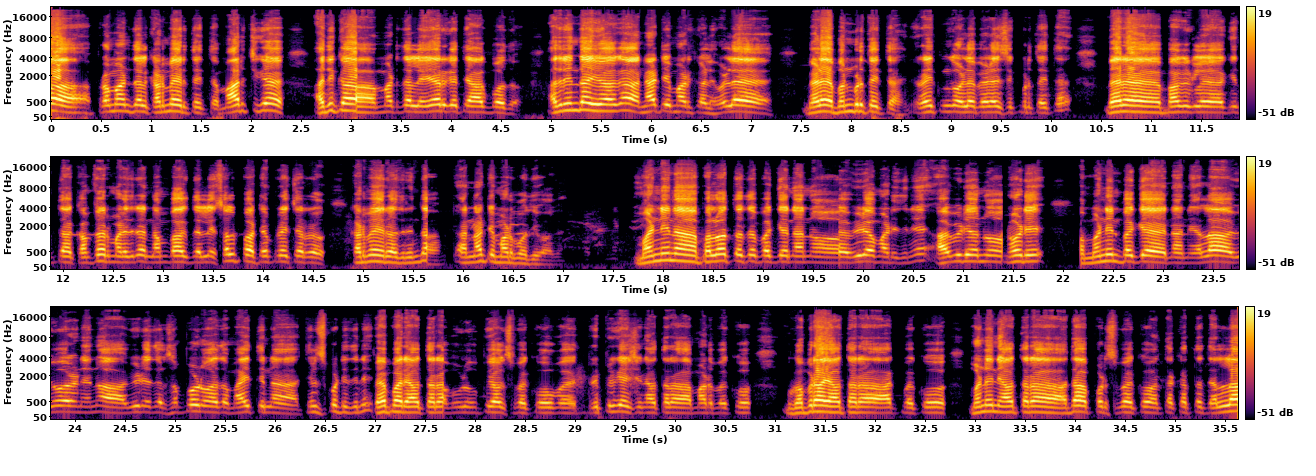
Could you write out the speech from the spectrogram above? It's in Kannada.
ಪ್ರಮಾಣದಲ್ಲಿ ಕಡಿಮೆ ಇರ್ತೈತೆ. ಮಾರ್ಚ್ಗೆ ಅಧಿಕ ಮಟ್ಟದಲ್ಲಿ ಏರ್ಗತಿ ಆಗ್ಬೋದು. ಅದರಿಂದ ಇವಾಗ ನಾಟಿ ಮಾಡ್ಕೊಳ್ಳಿ. ಒಳ್ಳೆ ಬೆಳೆ ಬಂದ್ಬಿಡ್ತೈತೆ. ರೈತನಿಗೆ ಒಳ್ಳೆ ಬೆಳೆ ಸಿಕ್ಬಿಡ್ತೈತೆ. ಬೇರೆ ಭಾಗಗಳಿಗಿಂತ ಕಂಪೇರ್ ಮಾಡಿದರೆ ನಮ್ಮ ಭಾಗದಲ್ಲಿ ಸ್ವಲ್ಪ ಟೆಂಪ್ರೇಚರು ಕಡಿಮೆ ಇರೋದ್ರಿಂದ ನಾಟಿ ಮಾಡ್ಬೋದು ಇವಾಗ. ಮಣ್ಣಿನ ಫಲವತ್ತತೆ ಬಗ್ಗೆ ನಾನು ವಿಡಿಯೋ ಮಾಡಿದ್ದೀನಿ. ಆ ವಿಡಿಯೋನು ನೋಡಿ ಮಣ್ಣಿನ ಬಗ್ಗೆ ನಾನು ಎಲ್ಲಾ ವಿವರಣೆಯನ್ನು ಆ ವಿಡಿಯೋದಲ್ಲಿ ಸಂಪೂರ್ಣವಾದ ಮಾಹಿತಿನ ತಿಳಿಸ್ಕೊಟ್ಟಿದ್ದೀನಿ. ಪೇಪರ್ ಯಾವ ತರ ಉಪಯೋಗಿಸ್ಬೇಕು ಡ್ರಿಪ್ರಿಗೇಷನ್ ಯಾವ ತರ ಮಾಡಬೇಕು, ಗೊಬ್ಬರ ಯಾವ ತರ ಹಾಕ್ಬೇಕು ಮಣ್ಣನ್ನು ಯಾವ ತರ ಹದ ಪಡಿಸ್ಬೇಕು ಅಂತಕ್ಕಂಥದ್ದೆಲ್ಲ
